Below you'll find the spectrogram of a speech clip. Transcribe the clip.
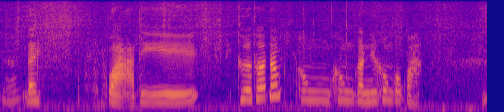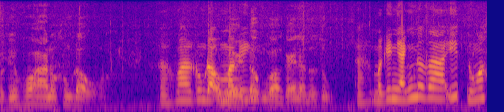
Đấy. đây quả thì thưa thớt lắm không không gần như không có quả mà cái hoa nó không đậu ở hoa không đậu mà cái động vào cái là nó rụng. À, mà cái nhánh nó ra ít đúng không?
